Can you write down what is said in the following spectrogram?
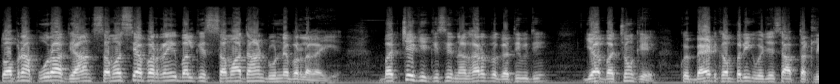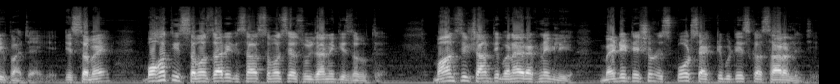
तो अपना पूरा ध्यान समस्या पर नहीं, बल्कि समाधान ढूँढने पर लगाइए। बच्चे की किसी नकारात्मक गतिविधि या बच्चों के कोई बैड कंपनी की वजह से आप तकलीफ़ आ जाएँगे। इस समय बहुत ही समझदारी के साथ समस्या सुलझाने की ज़रूरत है। मानसिक शांति बनाए रखने के लिए मेडिटेशन स्पोर्ट्स एक्टिविटीज़ का सहारा लीजिए।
